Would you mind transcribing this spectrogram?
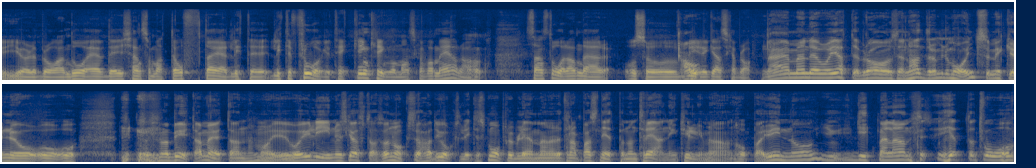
gör det bra ändå. Eh, Det känns som att det ofta är lite, lite frågetecken kring om han ska vara med då. Sen står han där och så Ja. blir det ganska bra. Nej men det var jättebra och sen hade de, de har inte så mycket nu att, byta med utan de har ju, det var ju Linus Gustafsson också, hade ju också lite småproblem. Han hade trampat snett på någon träning tydligen men han hoppade ju in och gick mellan ett och två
